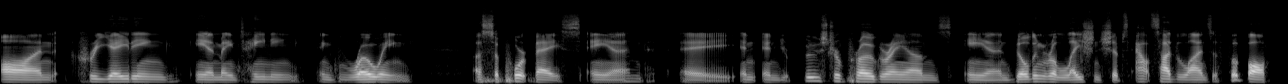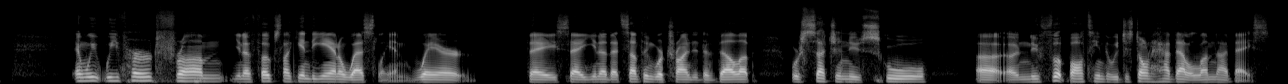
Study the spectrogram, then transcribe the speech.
on creating and maintaining and growing a support base and a and, and your booster programs and building relationships outside the lines of football. And we, we've heard from, you know, folks like Indiana Wesleyan where they say, you know, that's something we're trying to develop. We're such a new school, uh, a new football team that we just don't have that alumni base.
